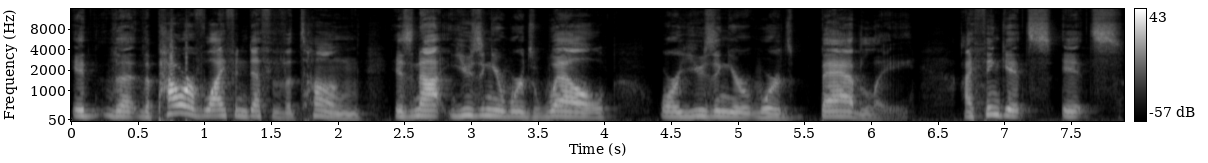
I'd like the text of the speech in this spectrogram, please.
it, the the power of life and death of the tongue is not using your words well or using your words badly. I think it's it's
